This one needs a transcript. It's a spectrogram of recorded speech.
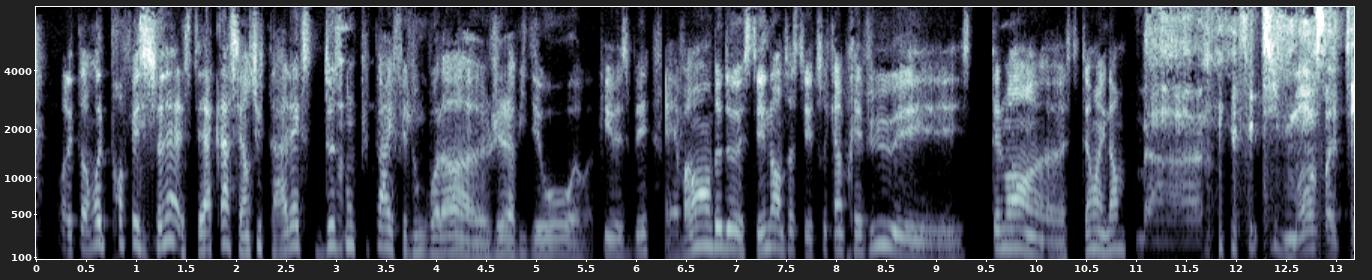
on était en mode professionnel, c'était la classe. Et ensuite, t'as Alex, deux secondes plus tard, il fait donc voilà, euh, j'ai la vidéo, USB. Et vraiment de deux, c'était énorme. Ça, c'était des trucs imprévus et c'était tellement, c'était tellement énorme. Bah, effectivement, ça a été,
